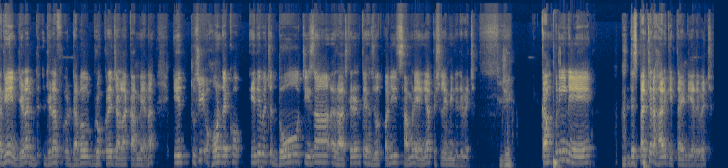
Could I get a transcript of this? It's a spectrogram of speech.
ਅਗੇਨ ਜਿਹੜਾ ਜਿਹੜਾ ਡਬਲ ਬ੍ਰੋਕਰੇਜ ਵਾਲਾ ਕੰਮ ਹੈ ਨਾ ਇਹ ਤੁਸੀਂ ਹੁਣ ਦੇਖੋ ਇਹਦੇ ਵਿੱਚ ਦੋ ਚੀਜ਼ਾਂ ਰਾਜਕਰਨ ਤੇ ਹਰਜੋਤ ਭਾਜੀ ਸਾਹਮਣੇ ਆਈਆਂ ਪਿਛਲੇ ਮਹੀਨੇ ਦੇ ਵਿੱਚ। ਜੀ। ਕੰਪਨੀ ਨੇ ਡਿਸਪੈਚਰ ਹਾਇਰ ਕੀਤਾ ਇੰਡੀਆ ਦੇ ਵਿੱਚ।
